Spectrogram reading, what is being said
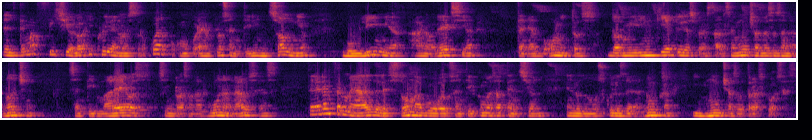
el tema fisiológico y de nuestro cuerpo, como por ejemplo sentir insomnio, bulimia, anorexia, tener vómitos, dormir inquieto y despertarse muchas veces en la noche, sentir mareos sin razón alguna, náuseas, tener enfermedades del estómago o sentir como esa tensión en los músculos de la nuca y muchas otras cosas.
